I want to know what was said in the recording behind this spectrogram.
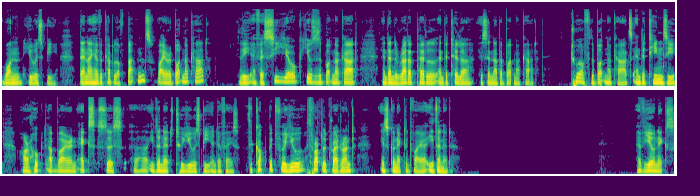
one USB. Then I have a couple of buttons via a Bodnar card. The FSC yoke uses a Bodnar card, and then the rudder pedal and the tiller is another Bodnar card. Two of the Bodnar cards and the Teensy are hooked up via an XSys uh, Ethernet to USB interface. The Cockpit for You throttle quadrant is connected via Ethernet. Avionics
